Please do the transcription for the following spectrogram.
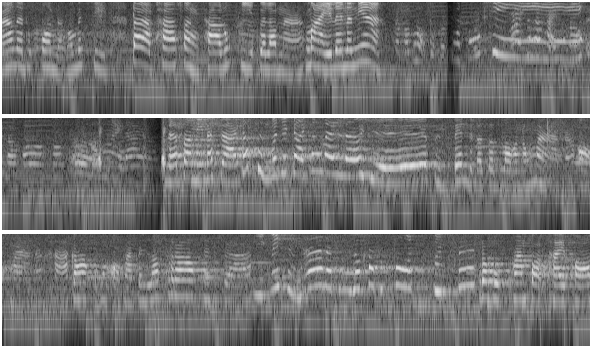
มากเลยทุกคนเดี๋ยวต้องไปฉี่แต่พาสั่งชาลูกพีชไปแล้วนะ ใหม่เลยนะเนี่ยแต่เขาบอกผมปวดท้องฉี่ว่าถ้าเราถ่ายข้างนอกเสร็จเราก็เข้าเออข้างในได้และตอนนี้นะจ๊ะก็ถึงบรรยากาศข้างในแล้วเย้ตื่นเต้นเดี๋ยวเราจะรอน้องหมานะออกมานะคะ ก็เขาบอกออกมาเป็นรอบๆนะจ๊ะอีกไม่ถึง 5 นาทีแล้วค่ะทุกคนตื่นเต้นระบบความปลอดภัยพร้อม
